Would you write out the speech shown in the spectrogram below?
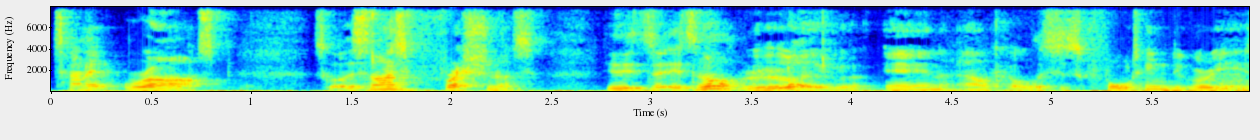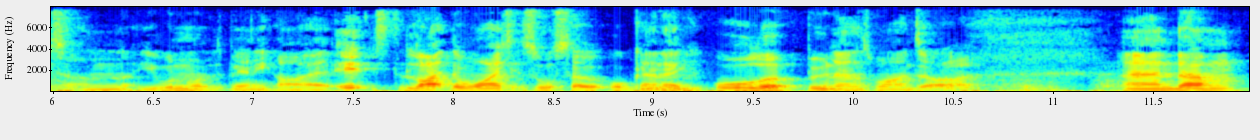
tannic rasp. It's got this nice freshness. It's, it's not low in alcohol. This is 14 degrees, and you wouldn't want it to be any higher. It's like the white. It's also organic. All the Bunan's wines are, Right. and um,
